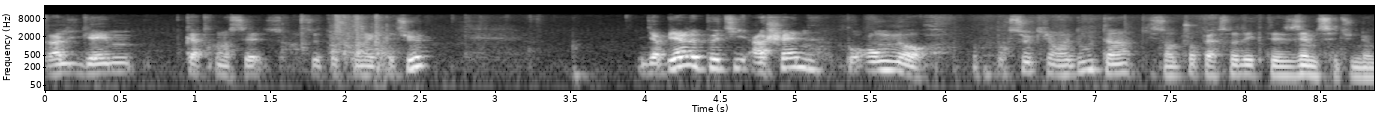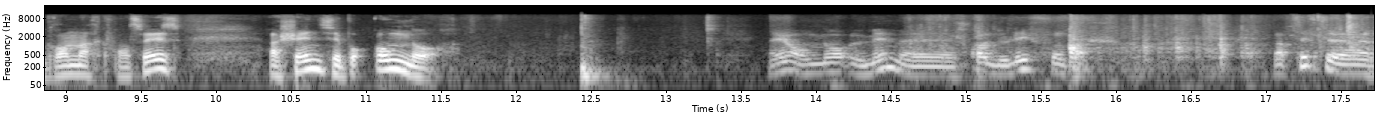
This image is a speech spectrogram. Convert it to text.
Rally Game 96, c'est tout ce qu'on a écrit dessus. Il y a bien le petit HN pour Hong Nord. Pour ceux qui ont un doute, hein, qui sont toujours persuadés que TZM c'est une grande marque française, HN c'est pour Hong Nord. D'ailleurs, eux-mêmes, euh, je crois, ne les font pas. peut-être, euh,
